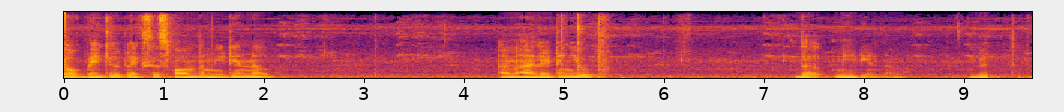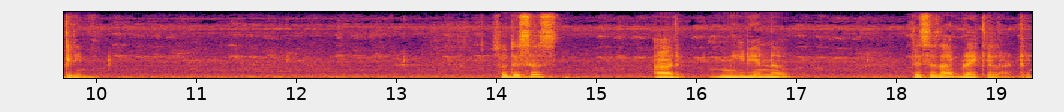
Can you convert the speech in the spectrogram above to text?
of brachial plexus form the median nerve. I am highlighting you the median nerve with green. So this is our median nerve this is our brachial artery.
